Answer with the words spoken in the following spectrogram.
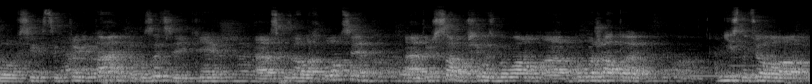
до всіх цих привітань, пропозицій, які е, сказали хлопці. Так само хотілося б вам побажати дійсно цього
